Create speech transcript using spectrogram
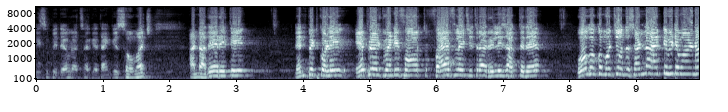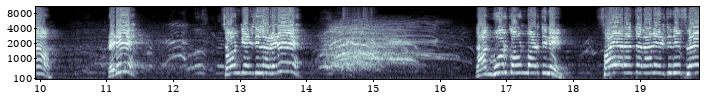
ಡಿ ಸಿ ಪಿ ದೇವರಾಜ್ ಸರ್ಗೆ thank you so much and ಅದೇ ರೀತಿ ನೆನ್ಪಿಟ್ಕೊಳ್ಳಿ April twenty fourth Fire Fly ಚಿತ್ರ ರಿಲೀಸ್ ಆಗ್ತಿದೆ. ಹೋಗೋಕ್ಕೂ ಮುಂಚೆ ಒಂದು ಸಣ್ಣ ಆಕ್ಟಿವಿಟಿ ಮಾಡೋಣ. ರೆಡಿ ಸೌಂಡ್ ಕೇಳಿಸಿಲ್ಲ ರೆಡಿ ನಾನು ಮೂರ್ ಕೌಂಟ್ ಮಾಡ್ತೀನಿ. ಫೈರ್ ಅಂತ ನಾನು ಹೇಳ್ತೀನಿ ಫ್ಲೈ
